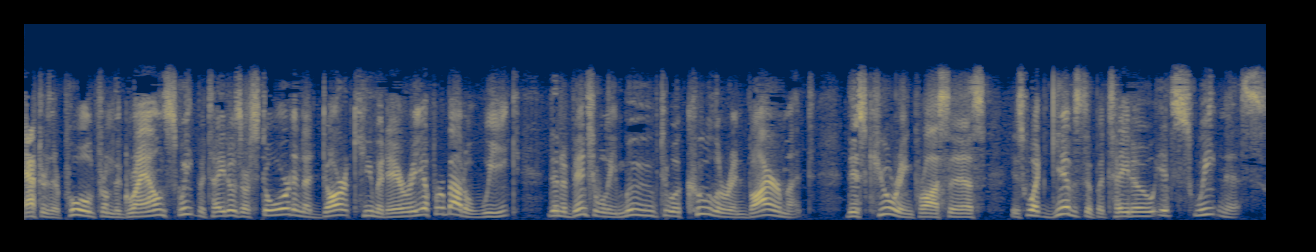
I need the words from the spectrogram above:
After they're pulled from the ground, sweet potatoes are stored in a dark, humid area for about a week, then eventually moved to a cooler environment. This curing process is what gives the potato its sweetness.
